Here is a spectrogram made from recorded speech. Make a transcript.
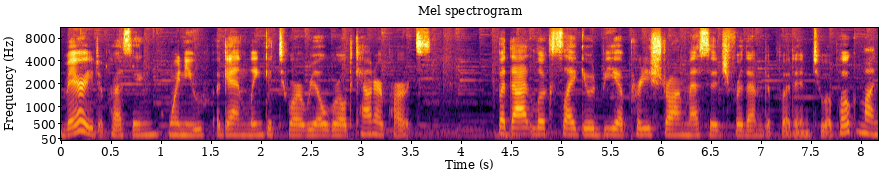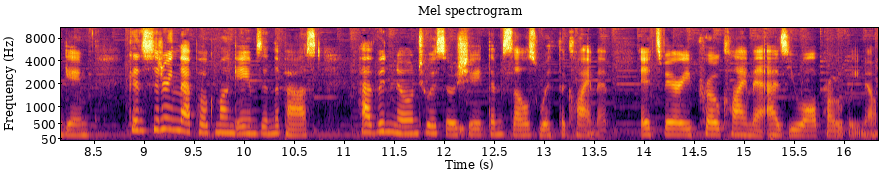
very depressing, when you again link it to our real world counterparts. But that looks like it would be a pretty strong message for them to put into a Pokemon game considering that Pokemon games in the past have been known to associate themselves with the climate. It's very pro climate, as you all probably know.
